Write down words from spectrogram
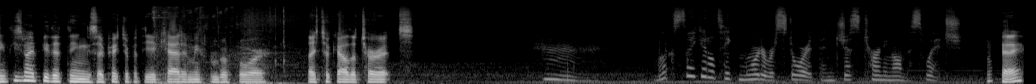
Think these might be the things I picked up at the academy from before. I took out the turrets. Hmm. Looks like it'll take more to restore it than just turning on the switch. Okay.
